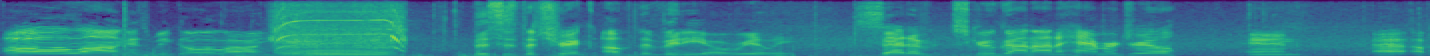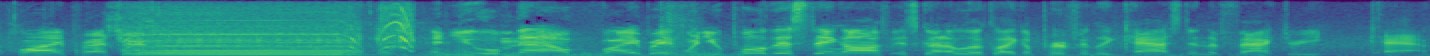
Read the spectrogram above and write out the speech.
all along as we go along. This is the trick of the video, really. Set a screw gun on a hammer drill and uh, apply pressure and you will now vibrate. When you pull this thing off, it's gonna look like a perfectly cast in the factory cap.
